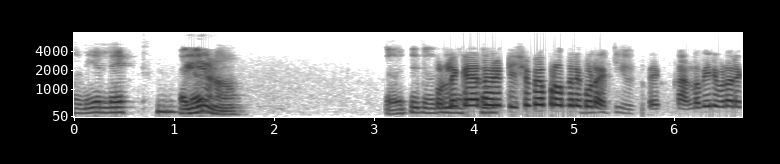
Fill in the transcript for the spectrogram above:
റെഡിയല്ലേ വീഡിയോ ആണോ? ചോദിച്ച ഒരു ടിഷ്യൂ പേപ്പർ ഒന്നിനെ കൂടെ. കണ്ണുനീര് ഇവിടെ വരെ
